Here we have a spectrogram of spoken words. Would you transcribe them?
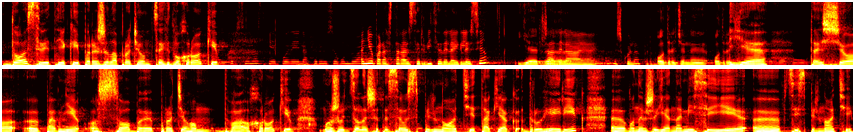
досвід, який пережила протягом цих двох років, pueden hacer un segundo año para estar al servicio de la iglesia, o sea, de eh, la eh, escuela, perdón. Є те, що е, певні особи протягом двох років можуть залишитися у спільноті, так як другий рік е, вони вже є на місії е, в цій спільноті.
